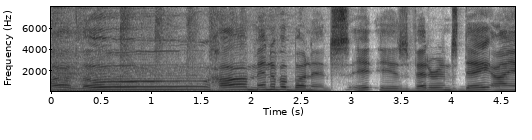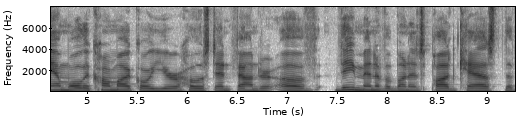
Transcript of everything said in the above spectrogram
Aloha, men of abundance. It is Veterans Day. I am Wally Carmichael, your host and founder of the Men of Abundance podcast, the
